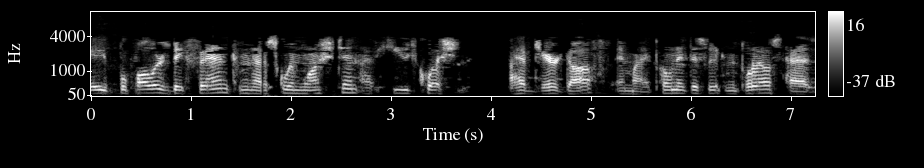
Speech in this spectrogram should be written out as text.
Hey, footballers, big fan coming out of Sequim, Washington. I have a huge question. I have Jared Goff, and my opponent this week in the playoffs has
